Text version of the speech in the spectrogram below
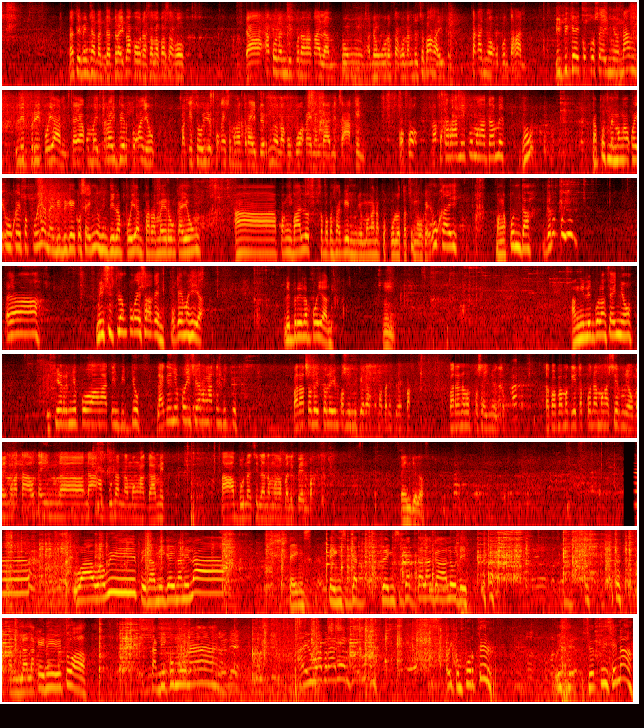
Kasi minsan nagda-drive ako, nasa labas ako. Kaya ako lang din po nakakalam kung anong oras ako nandun sa bahay, saka nyo ako puntahan. Bibigay ko po sa inyo ng libre po yan. Kaya kung may driver po kayo, makisuyo po kayo sa mga driver nyo na kukuha kayo ng gamit sa akin. Opo, napakarami po mga gamit. No? Tapos may mga ukay-ukay pa po yan. Ay bibigay ko sa inyo. Hindi lang po yan para mayroon kayong ah, pangbalot sa babasagin. Yung mga napupulot at yung ukay-ukay. Mga punda. Ganun po yun. Kaya, message lang po kayo sa akin. Huwag kayo mahiya. Libre lang po yan. Hmm. Ang hiling ko lang sa inyo, i-share nyo po ang ating video. Lagi nyo po i-share ang ating video. Para tuloy-tuloy yung pamimigay natin na balik-balik Para naman po sa inyo ito. Sa pamamagitan po ng mga share nyo, may mga tao tayong na naambunan ng mga gamit. Naambunan sila ng mga balik-balik Pendilo. Wawawi, pinamigay na nila. Thanks, thanks God, thanks God talaga, Lodi. Ang lalaki nito ah. Tabi ko muna. Aywa, brother. Uy, comporter. Uy, swerte, sena.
